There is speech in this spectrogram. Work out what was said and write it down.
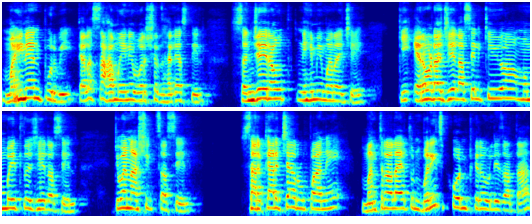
महिन्यांपूर्वी त्याला सहा महिने वर्ष झाले असतील संजय राऊत नेहमी म्हणायचे की एरोडा जेल असेल किंवा मुंबईतलं जेल असेल किंवा नाशिकचं असेल सरकारच्या रूपाने मंत्रालयातून बरीच फोन फिरवले जातात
